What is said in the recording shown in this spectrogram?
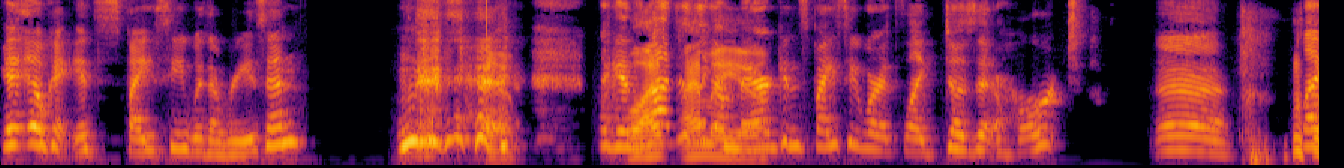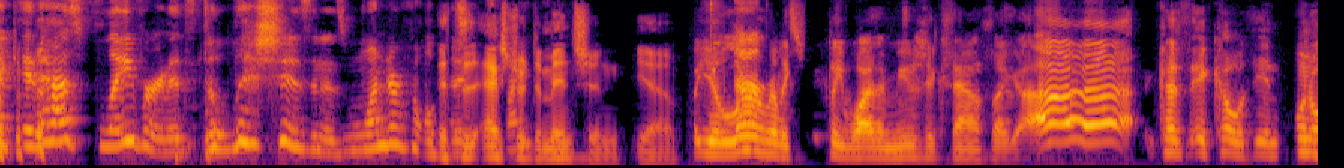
it, okay, it's spicy with a reason. Like it's Well, I- not just I'm like a, uh, American spicy where it's like, does it hurt? Uh, like it has flavor and it's delicious and it's wonderful. but it's an extra spicy. dimension. Yeah. But you learn really quickly why their music sounds like ah, because it goes in one Yeah,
